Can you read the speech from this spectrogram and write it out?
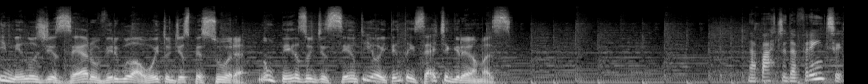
e menos de 0,8 de espessura, num peso de 187 gramas. Na parte da frente,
